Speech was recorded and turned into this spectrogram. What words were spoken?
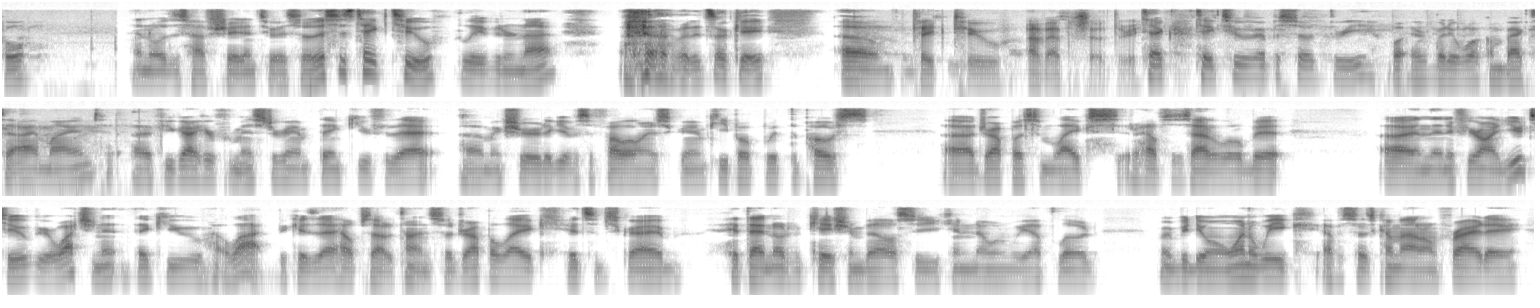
Cool. And we'll just hop straight into it. So this is take two, believe it or not, but it's okay. Um, Take two of episode three. take take two of episode three. But everybody, welcome back to iMind. Uh, if you got here from Instagram, thank you for that. Uh, make sure to give us a follow on Instagram. Keep up with the posts. Uh, drop us some likes. It helps us out a little bit. Uh, and then if you're on YouTube, you're watching it. Thank you a lot because that helps out a ton. So drop a like, hit subscribe, hit that notification bell so you can know when we upload. Gonna be doing one a week. Episodes come out on Friday,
